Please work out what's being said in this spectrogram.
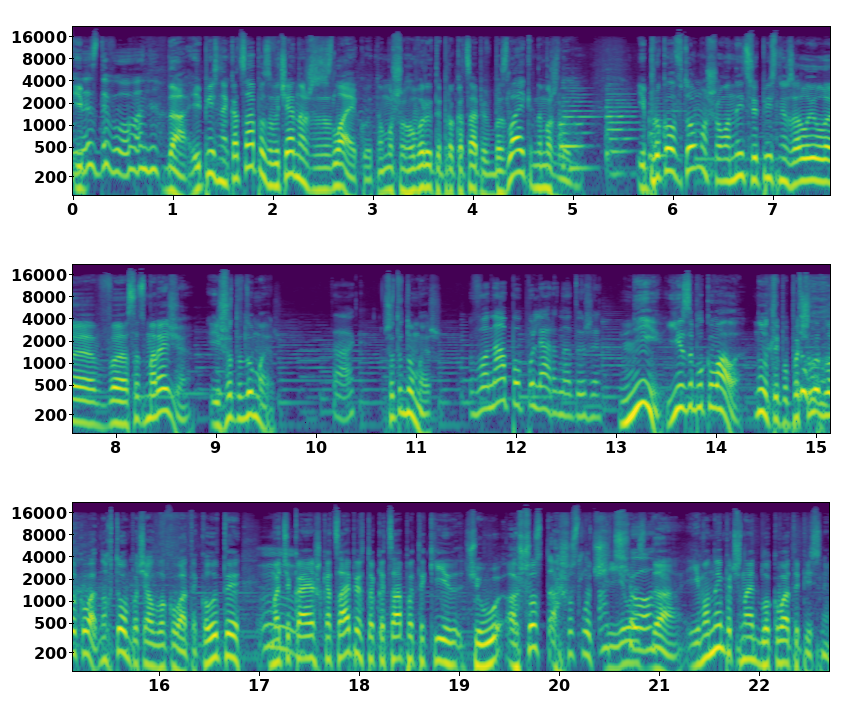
І- Не здивована. Да, і пісня Кацапа, звичайно ж, з лайкою, тому що говорити про Кацапів без лайки неможливо. І прикол в тому, що вони цю пісню залили в соцмережі. І що ти думаєш? Так. Що ти думаєш? Вона популярна дуже. Ні, її заблокували. Ну, типу, почали блокувати. Ну хто почав блокувати? Коли ти матюкаєш кацапів, то кацапи такі чу, а що а що случилось? чо? Да. І вони починають блокувати пісню.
